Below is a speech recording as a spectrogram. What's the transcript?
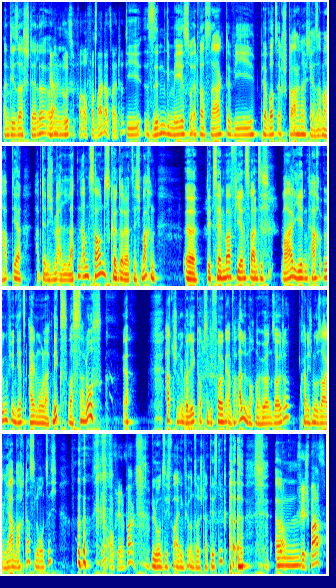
an dieser Stelle. Ja, ähm, Grüße auch von meiner Seite. Die sinngemäß so etwas sagte wie per WhatsApp-Sprachnachricht: Ja, sag mal, habt ihr, habt ihr nicht mehr alle Latten am Zaun? Das könnt ihr doch jetzt nicht machen äh, Dezember 24 Mal jeden Tag irgendwie und jetzt einen Monat nix. Was ist da los? Ja. Hat schon überlegt, ob sie die Folgen einfach alle nochmal hören sollte. Kann ich nur sagen, ja, mach das, lohnt sich. ja, auf jeden Fall. Lohnt sich vor allen Dingen für unsere Statistik. Genau, ähm, viel Spaß.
